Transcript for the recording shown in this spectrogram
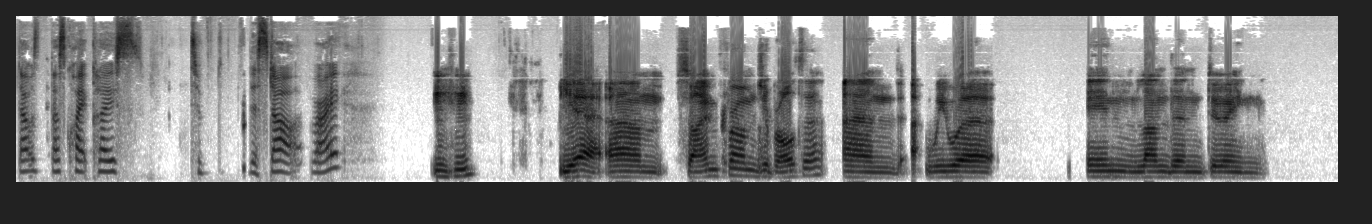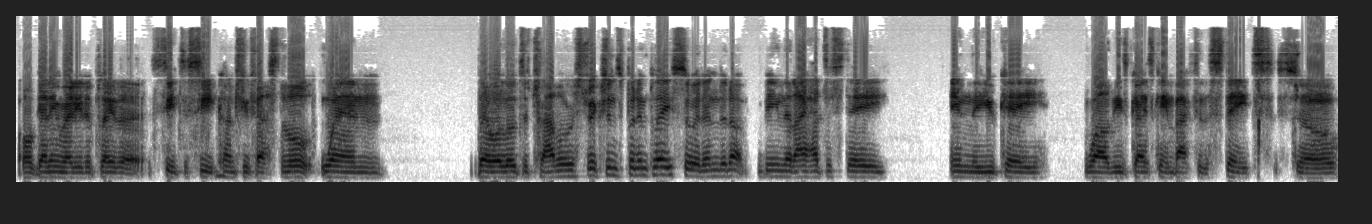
that was that's quite close to the start, right? Mm hmm Yeah. Um, so I'm from Gibraltar, and we were in London doing or getting ready to play the C2C Country Festival when there were loads of travel restrictions put in place. So it ended up being that I had to stay in the UK while these guys came back to the States. So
